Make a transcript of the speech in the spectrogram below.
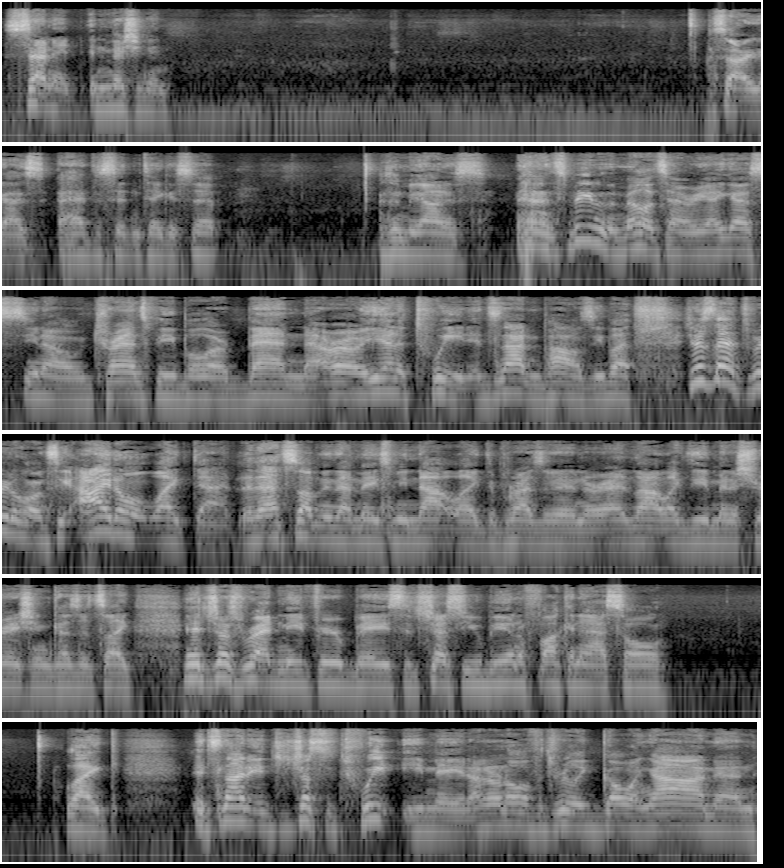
Senate in Michigan. Sorry, guys. I had to sit and take a sip. I'm gonna be honest. Speaking of the military, I guess, you know, trans people are banned now. Or he had a tweet. It's not in policy, but just that tweet alone. See, I don't like that. That's something that makes me not like the president or not like the administration because it's like, it's just red meat for your base. It's just you being a fucking asshole. Like, it's not, it's just a tweet he made. I don't know if it's really going on. And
